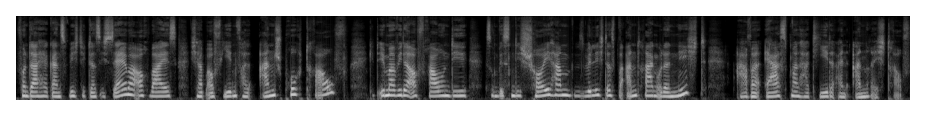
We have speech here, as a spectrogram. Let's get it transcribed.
Von daher ganz wichtig, dass ich selber auch weiß, ich habe auf jeden Fall Anspruch drauf. Gibt immer wieder auch Frauen, die so ein bisschen die Scheu haben, will ich das beantragen oder nicht aber erstmal hat jede ein Anrecht drauf.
